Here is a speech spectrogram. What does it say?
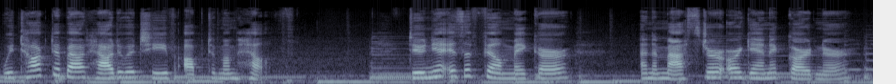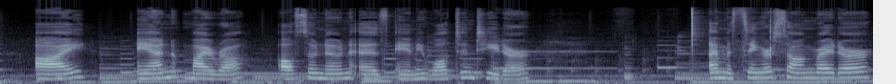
We talked about how to achieve optimum health. Dunya is a filmmaker and a master organic gardener. I, Ann Myra, also known as Annie Walton Teeter, I'm a singer songwriter,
